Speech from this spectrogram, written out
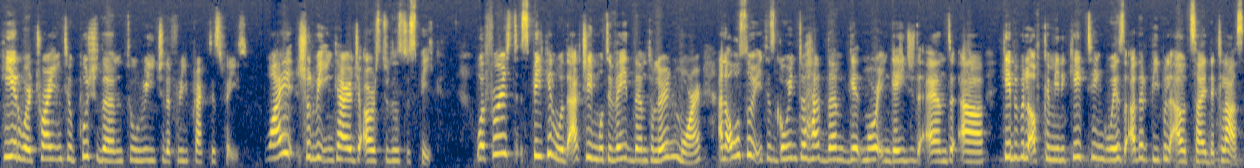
Here, we're trying to push them to reach the free practice phase. Why should we encourage our students to speak? Well, first, speaking would actually motivate them to learn more, and also it is going to help them get more engaged and uh, capable of communicating with other people outside the class.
